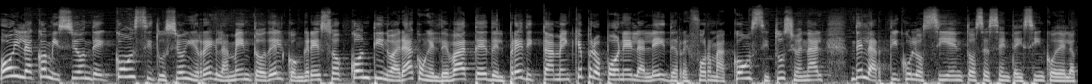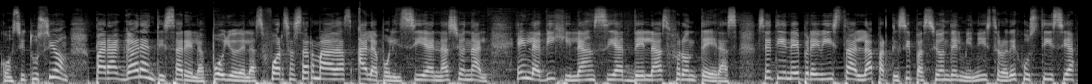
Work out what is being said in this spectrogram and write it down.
Hoy la Comisión de Constitución y Reglamento del Congreso continuará con el debate del predictamen que propone la Ley de Reforma Constitucional del artículo 165 de la Constitución para garantizar el apoyo de las Fuerzas Armadas a la Policía Nacional en la vigilancia de las fronteras. Se tiene prevista la participación del ministro de Justicia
